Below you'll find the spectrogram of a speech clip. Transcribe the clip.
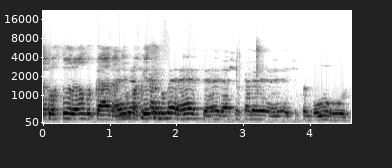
torturando o cara, Aí né? ele acha que o cara não merece, é, ele acha que o cara é, é, tipo é burro.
